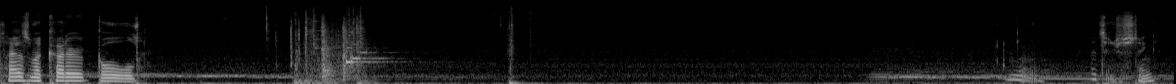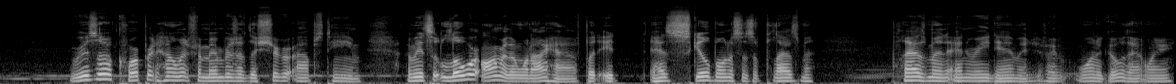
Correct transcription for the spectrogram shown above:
Plasma cutter gold. Hmm, that's interesting. Rizzo corporate helmet for members of the Sugar Ops team. I mean, it's lower armor than what I have, but it has skill bonuses of plasma, plasma and N-ray damage. If I want to go that way,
